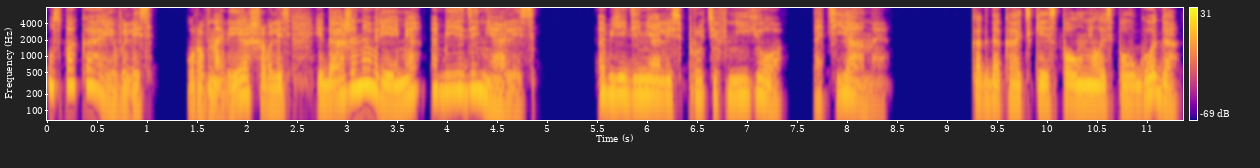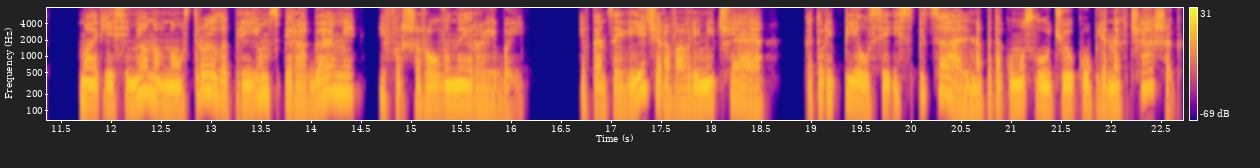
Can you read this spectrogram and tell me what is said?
успокаивались, уравновешивались и даже на время объединялись. Объединялись против нее, Татьяны. Когда Катьке исполнилось полгода, Марья Семеновна устроила прием с пирогами и фаршированной рыбой. И в конце вечера, во время чая, который пился из специально по такому случаю купленных чашек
